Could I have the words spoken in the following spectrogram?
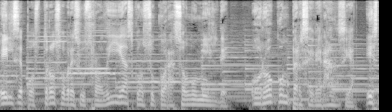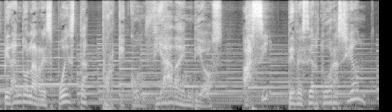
Él se postró sobre sus rodillas con su corazón humilde, oró con perseverancia, esperando la respuesta porque confiaba en Dios. Así debe ser tu oración.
